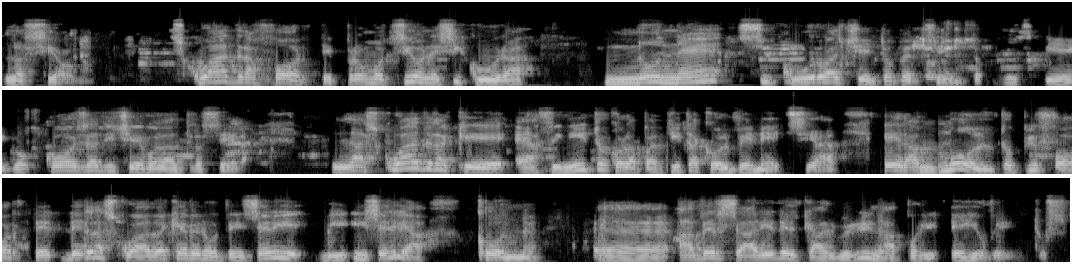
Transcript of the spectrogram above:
l'assioma, squadra forte, promozione sicura, non è sicuro al 100%. Mi spiego cosa dicevo l'altra sera. La squadra che ha finito con la partita col Venezia era molto più forte della squadra che è venuta in Serie, in serie A con eh, avversarie del Calvary di Napoli e Juventus.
